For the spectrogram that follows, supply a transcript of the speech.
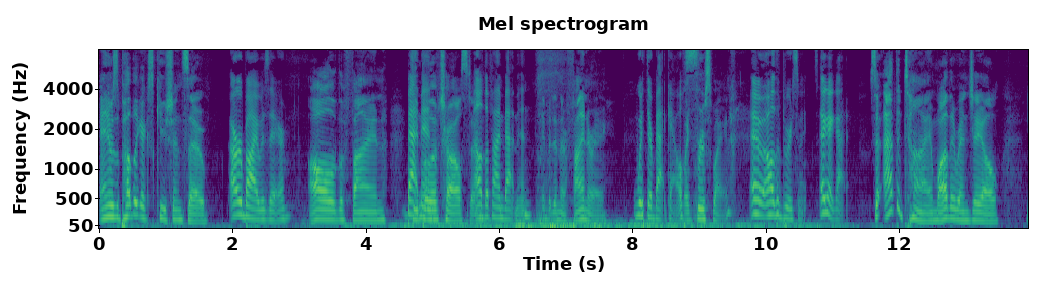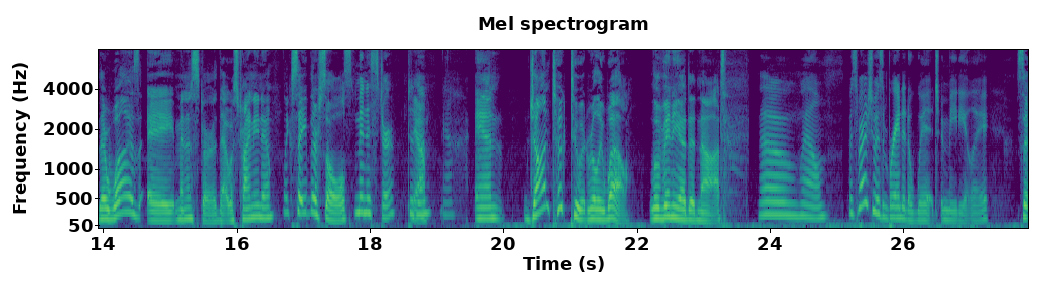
And it was a public execution, so Arby was there. all of the fine Batman. people of Charleston. All the fine Batman Yeah, but in their finery, with their bat cowls. like Bruce Wayne. oh, all the Bruce Waynes. Okay, got it. So at the time, while they were in jail, there was a minister that was trying to, you know, like save their souls. Minister to Yeah. them. Yeah. And John took to it really well. Lavinia did not. Oh well. I'm surprised she wasn't branded a witch immediately. So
